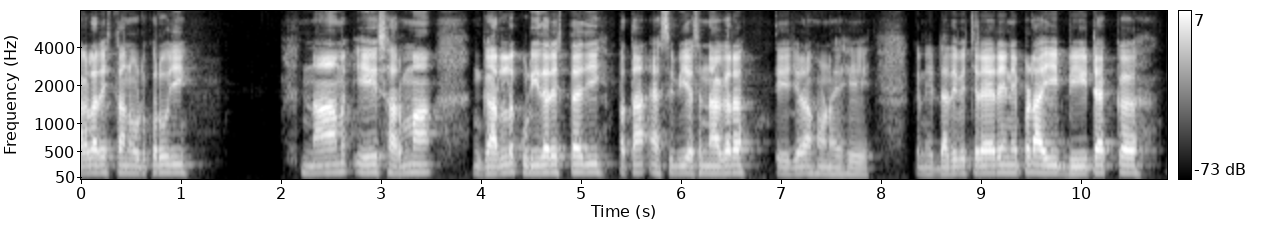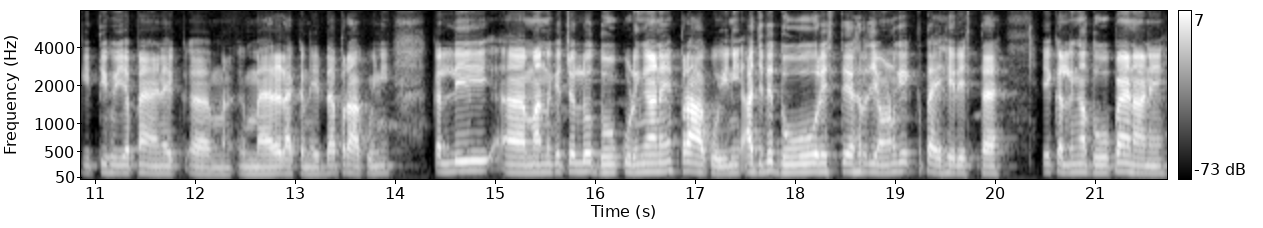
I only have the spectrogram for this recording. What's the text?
ਅਗਲਾ ਰਿਸ਼ਤਾ ਨੋਟ ਕਰੋ ਜੀ। ਨਾਮ ਏ ਸ਼ਰਮਾ ਗਰਲ ਕੁੜੀ ਦਾ ਰਿਸ਼ਤਾ ਜੀ। ਪਤਾ ਐਸ ਨਗਰ ਤੇ ਜਿਹੜਾ ਹੁਣ ਇਹ ਕੈਨੇਡਾ ਦੇ ਵਿੱਚ ਰਹਿ ਰਹੇ ਨੇ। ਪੜ੍ਹਾਈ ਬੀਟੈਕ ਕੀਤੀ ਹੋਈ ਹੈ ਭੈਣ, ਇੱਕ ਮੈਰਿਡ ਹੈ ਕੈਨੇਡਾ, ਭਰਾ ਕੋਈ ਨਹੀਂ। ਕੱਲੀ ਮੰਨ ਕੇ ਚੱਲੋ ਦੋ ਕੁੜੀਆਂ ਨੇ, ਭਰਾ ਕੋਈ ਨਹੀਂ। ਅੱਜ ਦੇ ਦੋ ਰਿਸ਼ਤੇ ਹਰਜਾਉਣਗੇ ਇੱਕ ਤਾਂ ਇਹ ਰਿਸ਼ਤਾ ਹੈ, ਇਹ ਕੱਲੀਆਂ ਦੋ ਭੈਣਾਂ ਨੇ,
